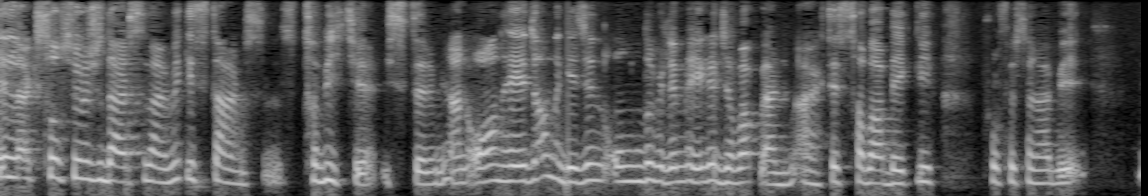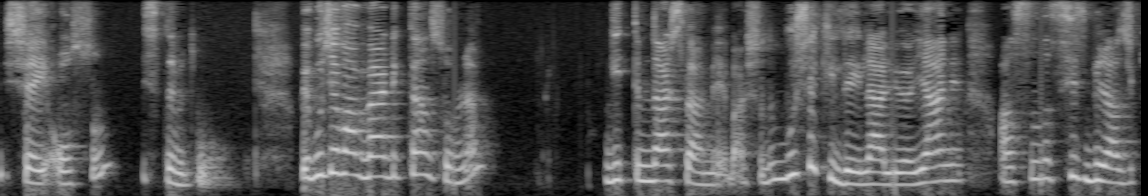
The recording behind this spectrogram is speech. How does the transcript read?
Dediler ki sosyoloji dersi vermek ister misiniz? Tabii ki isterim. Yani o an heyecanla gecenin 10'unda bile maile cevap verdim. Ertesi sabah bekleyip profesyonel bir şey olsun istemedim. Ve bu cevap verdikten sonra gittim ders vermeye başladım. Bu şekilde ilerliyor. Yani aslında siz birazcık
